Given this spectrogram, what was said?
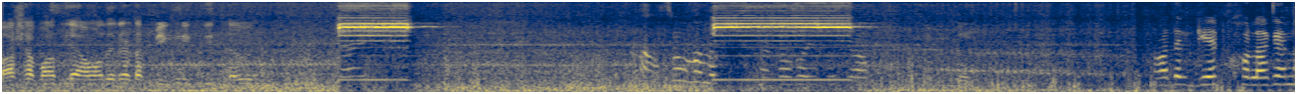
বাসা বাঁধলে আমাদের একটা পিকনিক দিতে হবে। আমাদের গেট খোলা কেন?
